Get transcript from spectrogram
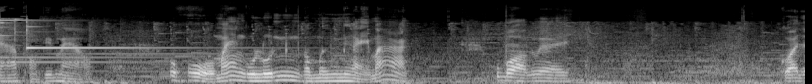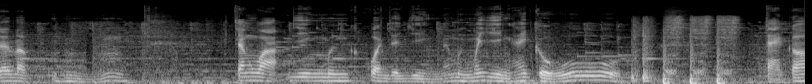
นะครับของพี่แมว โอ้โห แม่งกูลุ้นกับมึงเหนื่อยมาก กูบอกเลยกว่าจะแบบจังหวะยิงมึงก็ควรจะยิงนะ มึงไม่ยิงให้กู แต่ก็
